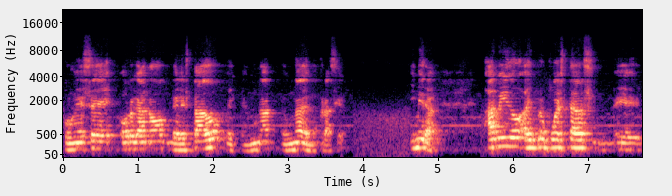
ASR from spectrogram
con ese órgano del estado en una, en una democracia. Y mira ha habido hay propuestas eh,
